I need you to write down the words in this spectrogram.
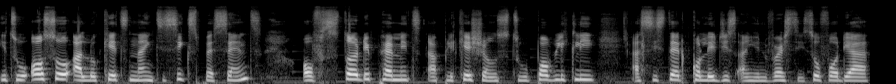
It will also allocate 96% of study permit applications to publicly assisted colleges and universities. So for their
